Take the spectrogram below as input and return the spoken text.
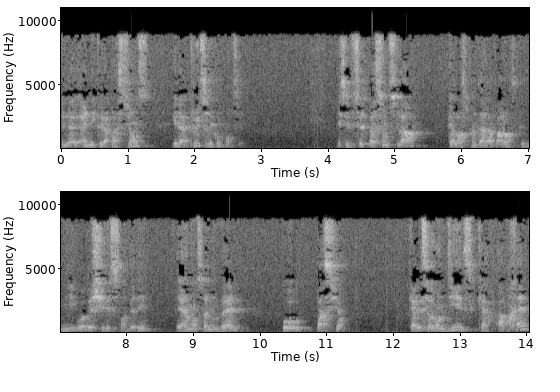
que la patience est la plus récompensée. Et c'est de cette patience-là qu'Allah subhanahu wa parle lorsqu'il dit et annonce la nouvelle aux patients. Car les savants disent car après,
